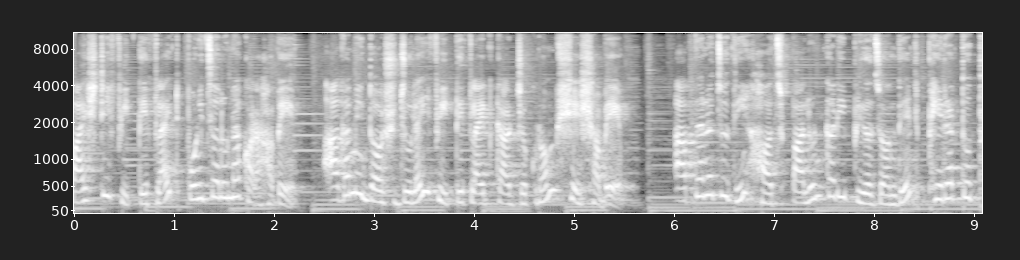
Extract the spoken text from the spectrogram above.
বাইশটি ফিরতি ফ্লাইট পরিচালনা করা হবে। আগামী দশ জুলাই ফিরতি ফ্লাইট কার্যক্রম শেষ হবে। আপনারা যদি হজ পালনকারী প্রিয়জনদের ফেরার তথ্য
